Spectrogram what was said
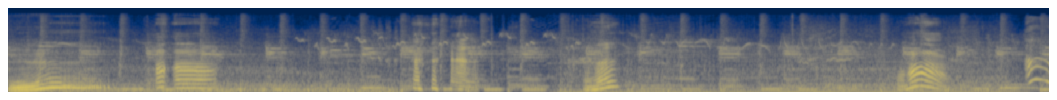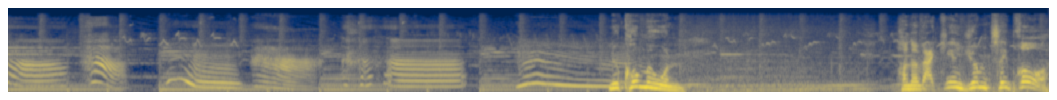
Mm. Uh-uh. uh-huh. Uh-huh. Ah! Ha! Hmm! Ah! hmm! Nu kommer hon. Han har verkligen gömt sig bra.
